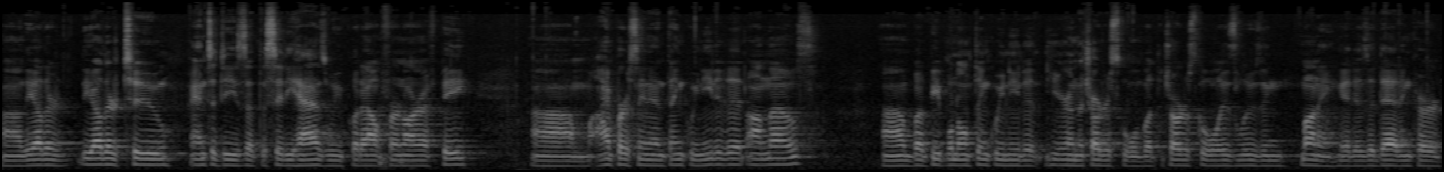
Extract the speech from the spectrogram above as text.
Uh, The other, the other two entities that the city has, we put out for an RFP. Um, I personally didn't think we needed it on those, uh, but people don't think we need it here in the charter school, but the charter school is losing money. It is a debt incurred.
